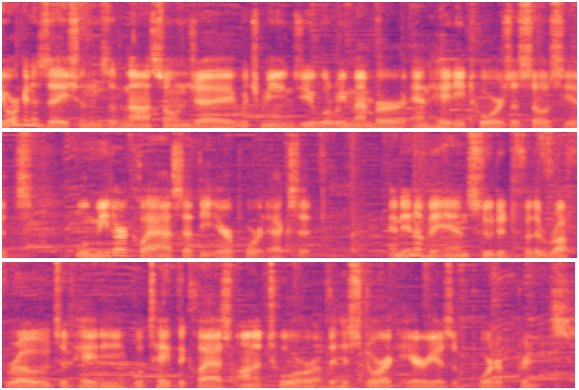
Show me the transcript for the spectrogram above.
The organizations of Na Sonje, which means You Will Remember, and Haiti Tours Associates will meet our class at the airport exit, and in a van suited for the rough roads of Haiti will take the class on a tour of the historic areas of Port-au-Prince,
